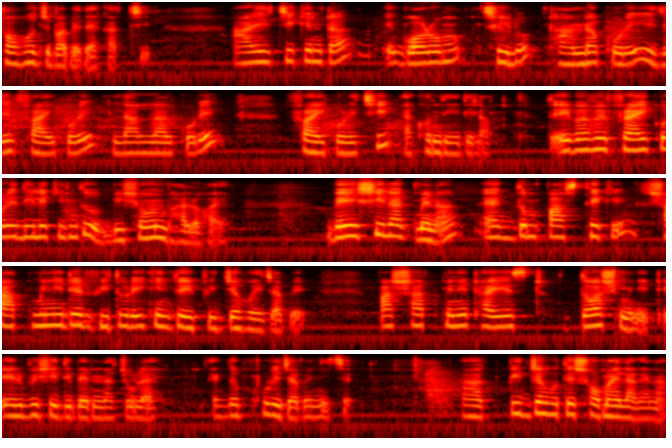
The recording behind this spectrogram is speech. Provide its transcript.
সহজভাবে দেখাচ্ছি। আর এই চিকেনটা গরম ছিল, ঠান্ডা করে এই যে ফ্রাই করে, লাল লাল করে ফ্রাই করেছি, এখন দিয়ে দিলাম। তো এইভাবে ফ্রাই করে দিলে কিন্তু ভীষণ ভালো হয়। বেশি লাগবে না, একদম পাঁচ থেকে সাত মিনিটের ভিতরেই কিন্তু এই পিৎজা হয়ে যাবে। পাঁচ সাত মিনিট হাইয়েস্ট দশ মিনিট, এর বেশি দিবেন না চুলায়, একদম পুড়ে যাবে নিচে। আর পিৎজা হতে সময় লাগে না।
